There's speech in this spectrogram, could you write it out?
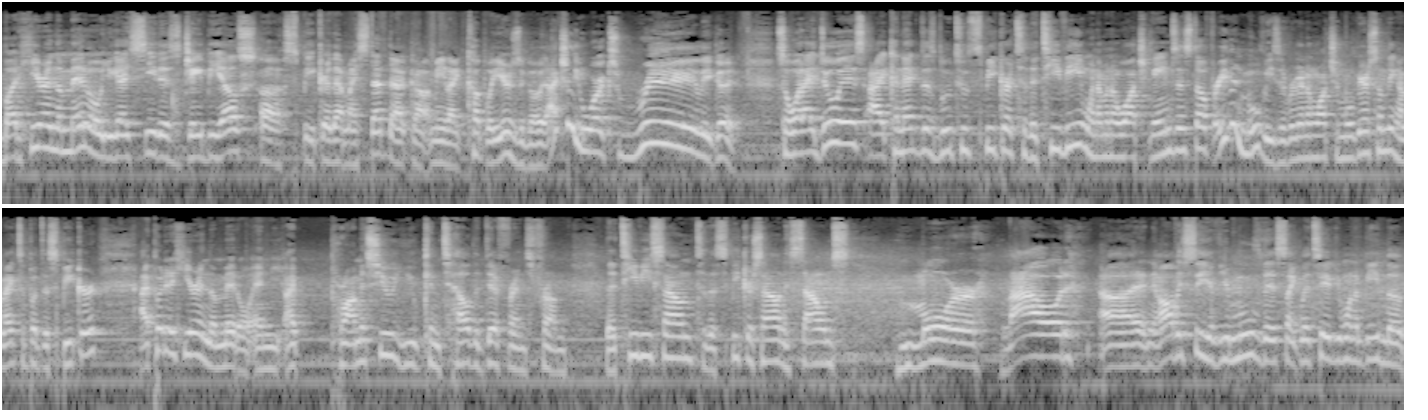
But here in the middle, you guys see this JBL uh, speaker that my stepdad got me like a couple years ago. It actually works really good. So what I do is I connect this Bluetooth speaker to the TV when I'm gonna watch games and stuff, or even movies. If we're gonna watch a movie or something, I like to put the speaker. I put it here in the middle, and I promise you, you can tell the difference from the TV sound to the speaker sound. It sounds more loud uh, and obviously if you move this like let's say if you want to be in the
